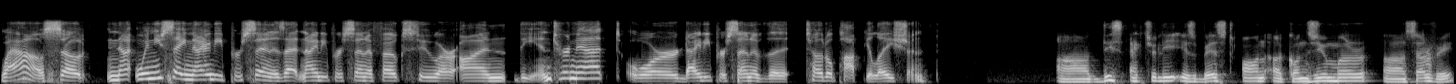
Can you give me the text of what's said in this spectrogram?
Wow. So not, when you say 90%, is that 90% of folks who are on the internet or 90% of the total population? Uh, this actually is based on a consumer uh, survey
